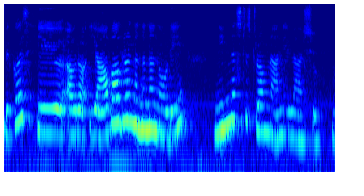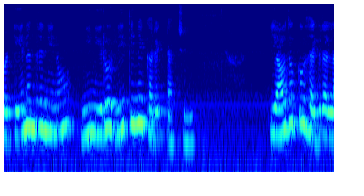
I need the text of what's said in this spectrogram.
ಬಿಕಾಸ್ ಹಿ ಅವರು ಯಾವಾಗಲೂ ನನ್ನನ್ನು ನೋಡಿ, ನಿನ್ನಷ್ಟು ಸ್ಟ್ರಾಂಗ್ ನಾನಿಲ್ಲ ಅಶು. ಬಟ್ ಏನಂದರೆ ನೀನು, ನೀನಿರೋ ರೀತಿನೇ ಕರೆಕ್ಟ್ ಆ್ಯಕ್ಚುಲಿ ಯಾವುದಕ್ಕೂ ಹೆದರಲ್ಲ,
